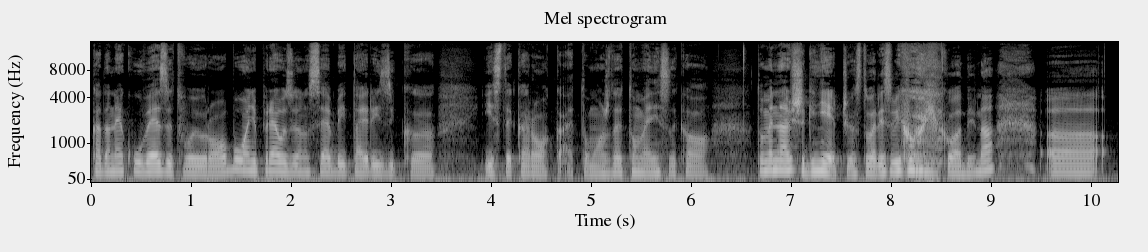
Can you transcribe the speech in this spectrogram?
kada neko uveze tvoju robu, on je preuzeo na sebe i taj rizik uh, isteka roka. Eto, možda je to meni sad kao, to me najviše gnječi u stvari svih ovih godina. Uh,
